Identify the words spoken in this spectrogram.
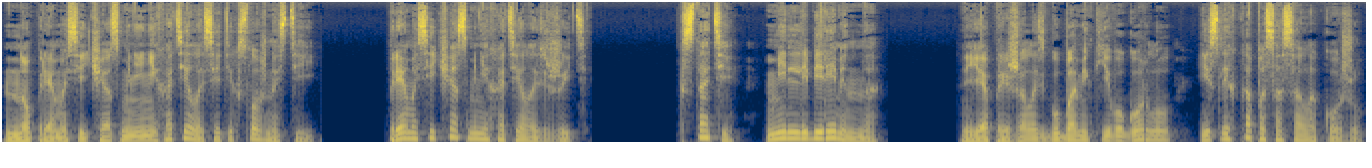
Но прямо сейчас мне не хотелось этих сложностей. Прямо сейчас мне хотелось жить. Кстати, Милли беременна. Я прижалась губами к его горлу и слегка пососала кожу.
